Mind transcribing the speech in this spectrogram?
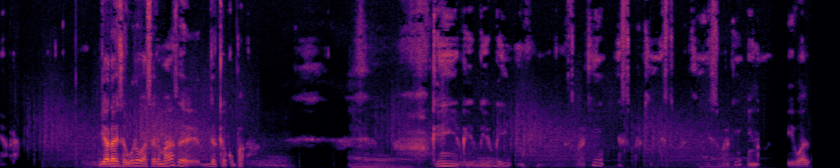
Y ahora. Y ahora de seguro va a ser más del que ocupaba. Ok, ok, ok, ok. Esto por aquí, esto y no, igual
